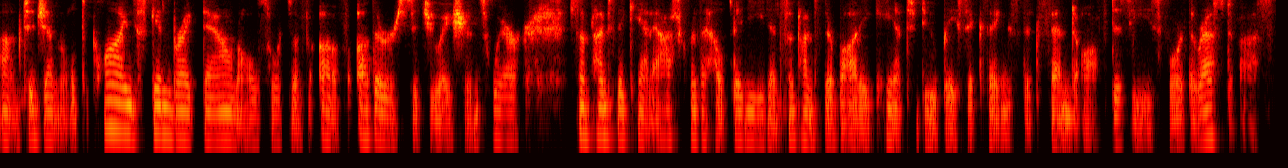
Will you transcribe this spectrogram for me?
um, to general decline, skin breakdown, all sorts of, of other situations where sometimes they can't ask for the help they need and sometimes their body can't do basic things that fend off disease for the rest of us.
